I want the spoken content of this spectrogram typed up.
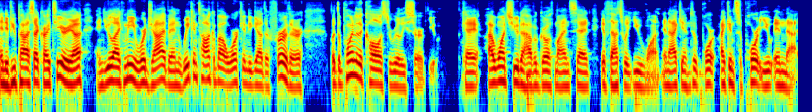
And if you pass that criteria and you like me, we're jiving, we can talk about working together further. But the point of the call is to really serve you. Okay. I want you to have a growth mindset if that's what you want. And I can support I can support you in that.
